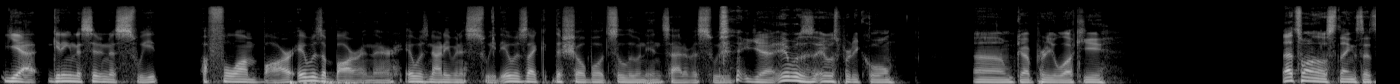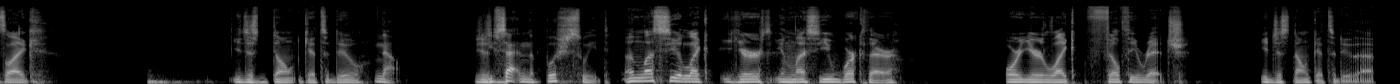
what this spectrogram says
yeah, getting to sit in a suite, a full on bar. It was a bar in there. It was not even a suite. It was like the Showboat Saloon inside of a suite. yeah, it was it was pretty cool. Um, got pretty lucky. That's one of those things that's like you just don't get to do. No, You just you sat in the Busch suite. unless you like you're unless you work there or you're like filthy rich. You just don't get to do that.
